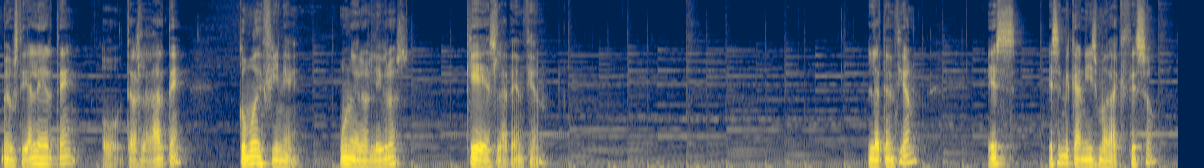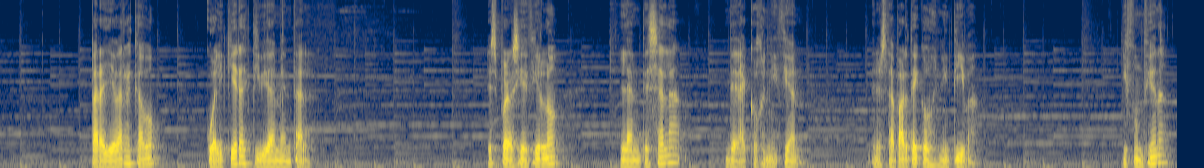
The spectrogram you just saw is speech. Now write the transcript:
me gustaría leerte o trasladarte cómo define uno de los libros qué es la atención. La atención es ese mecanismo de acceso para llevar a cabo cualquier actividad mental. Es, por así decirlo, la antesala de la cognición, de nuestra parte cognitiva. Y funciona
